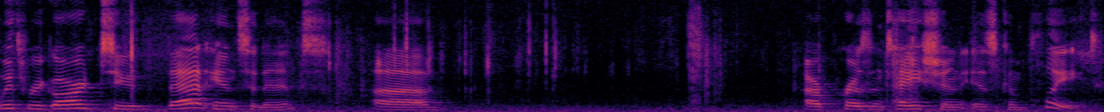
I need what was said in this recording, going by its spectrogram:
with regard to that incident, uh, our presentation is complete.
